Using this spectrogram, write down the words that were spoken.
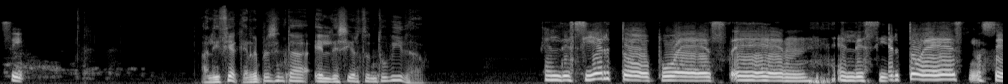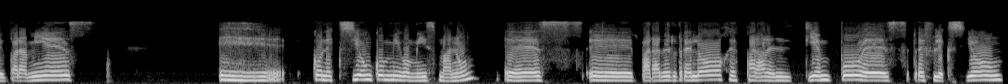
Sí. Alicia, ¿qué representa el desierto en tu vida? El desierto, pues eh, el desierto es, no sé, para mí es eh, conexión conmigo misma, ¿no? es eh, parar el reloj, es parar el tiempo, es reflexión,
